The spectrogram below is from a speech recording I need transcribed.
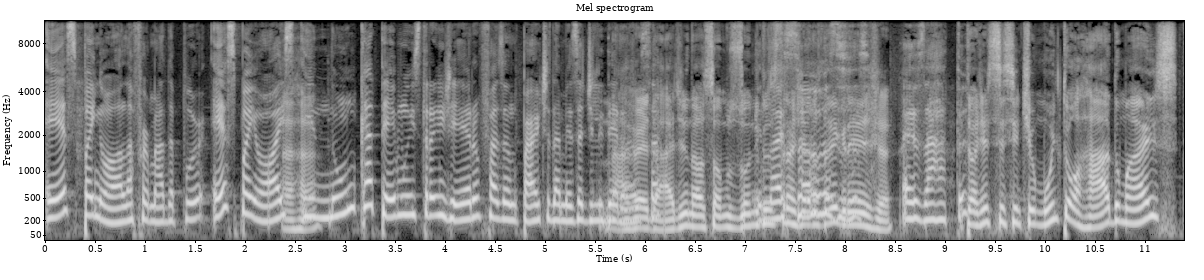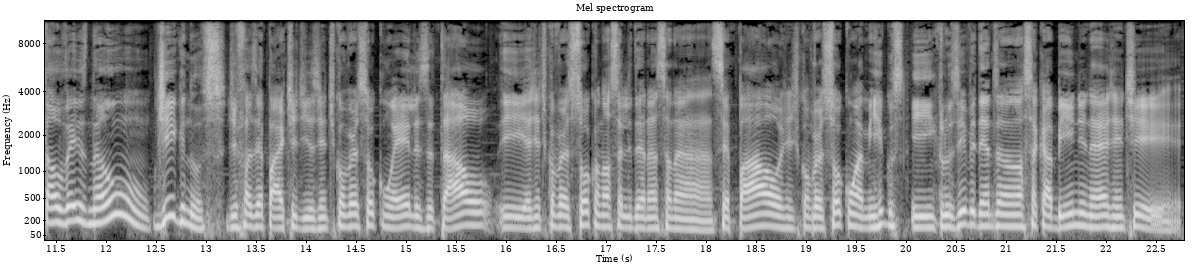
espanhola, formada por espanhóis Aham. e nunca teve um estrangeiro fazendo parte da mesa de liderança. Na verdade, nós somos os únicos estrangeiros somos da igreja. Exato. Então a gente se sentiu muito honrado, mas talvez não dignos de fazer parte disso. A gente conversou com eles e tal, e a gente conversou com a nossa liderança na CEPAL, a gente conversou com amigos, e inclusive dentro da nossa cabine, né, a gente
